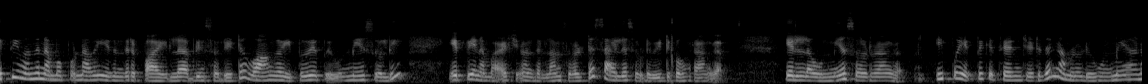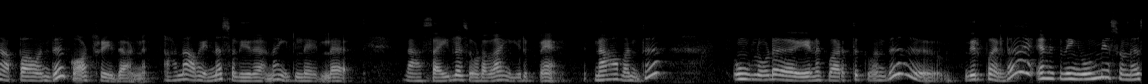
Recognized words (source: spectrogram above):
எப்பயும் வந்து நம்ம பொண்ணாகவே இருந்திருப்பா இல்லை அப்படின்னு சொல்லிட்டு வாங்க இப்போவே போய் உண்மையை சொல்லி எப்பயும் நம்ம அழைச்சிட்டு வந்துடலாம்னு சொல்லிட்டு சைலஸோட வீட்டுக்கு வராங்க. எல்லா உண்மையாக சொல்கிறாங்க இப்போ எப்பிக்கு தெரிஞ்சிடுது? நம்மளுடைய உண்மையான அப்பா வந்து காட்ஃப்ரே தான்னு. ஆனால் அவன் என்ன சொல்லிடுறான்னா இல்லை இல்லை. நான் சைலஸோட தான் இருப்பேன். நான் வந்து உங்களோட எனக்கு வரத்துக்கு வந்து விருப்பம் இல்லை. எனக்கு நீங்கள் உண்மையை சொன்னது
